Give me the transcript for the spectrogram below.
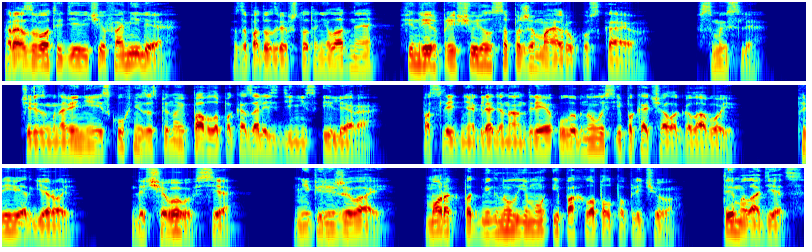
Развод и девичья фамилия?» Заподозрив что-то неладное, Фенрир прищурился, пожимая руку Скаю. «В смысле?» Через мгновение из кухни за спиной Павла показались Денис и Лера. Последняя, глядя на Андрея, улыбнулась и покачала головой. «Привет, герой!» «Да чего вы все?» «Не переживай!» Морок подмигнул ему и похлопал по плечу. «Ты молодец.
